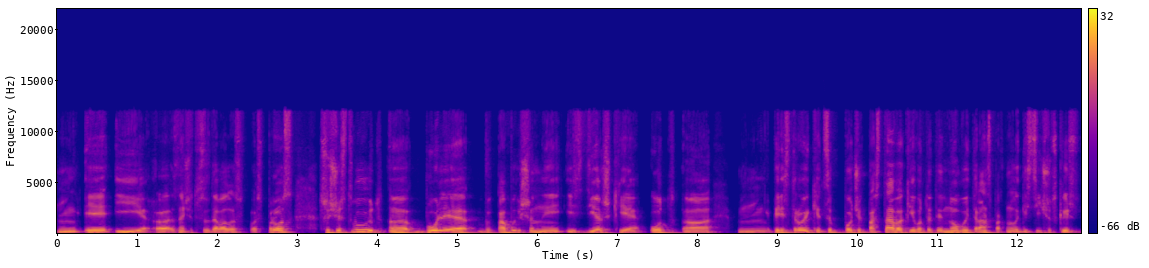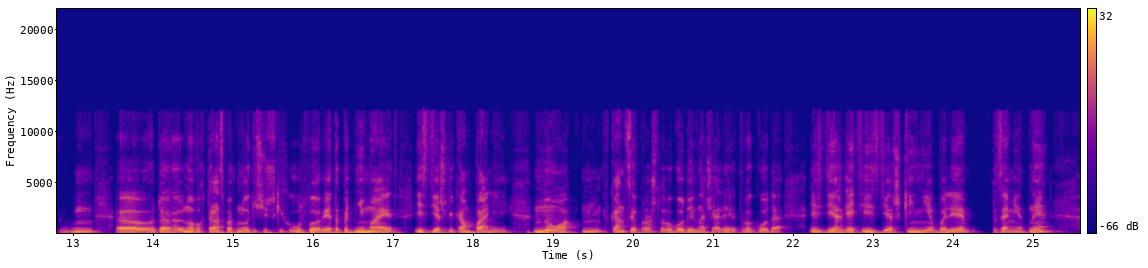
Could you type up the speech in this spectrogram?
и, и э, значит, создавался спрос. Существуют э, более повышенные издержки от э, перестройки цепочек поставок и вот этой новой транспортно-логистической, новых транспортно-логистических условий. Это поднимает издержки компаний. Но в конце прошлого года и в начале этого года эти издержки не были заметны, Э,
